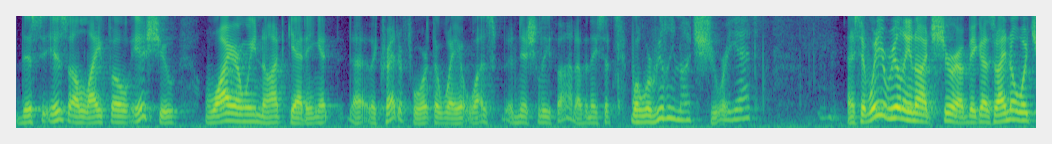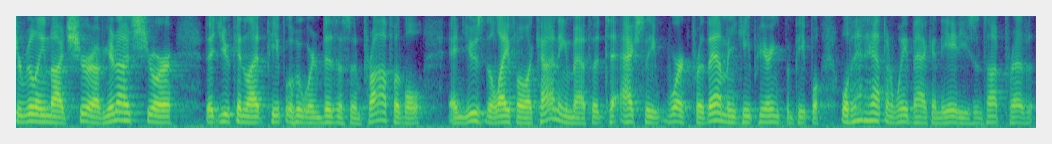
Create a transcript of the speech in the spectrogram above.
This is a LIFO issue. Why are we not getting it uh, the credit for it the way it was initially thought of? And they said, "Well, we're really not sure yet." And I said, What are you really not sure of? Because I know what you're really not sure of. You're not sure that you can let people who were in business and profitable and use the LIFO accounting method to actually work for them. And you keep hearing from people, Well, that happened way back in the 80s. It's not present.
